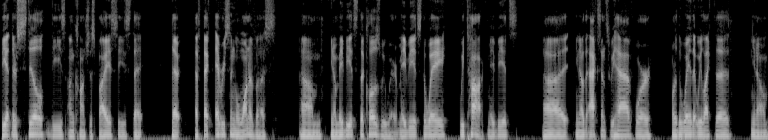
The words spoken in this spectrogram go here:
but yet there's still these unconscious biases that that affect every single one of us. Um, you know, maybe it's the clothes we wear, maybe it's the way we talk, maybe it's uh, you know the accents we have, or or the way that we like to, you know,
